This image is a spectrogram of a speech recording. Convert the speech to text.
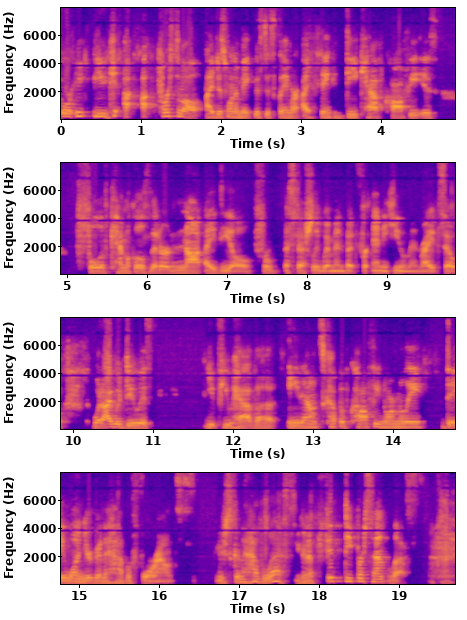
Or you, you I, I, first of all, I just want to make this disclaimer. I think decaf coffee is full of chemicals that are not ideal for especially women but for any human right? So what i would do is if you have a eight ounce cup of coffee normally day one you're going to have a four ounce. You're just going to have less. You're going to have 50% less. Okay.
